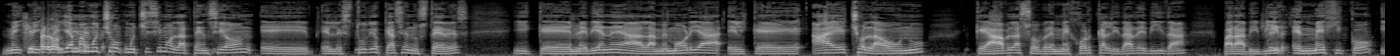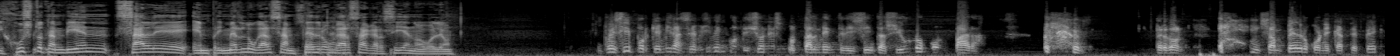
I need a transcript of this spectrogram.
Me, llama mucho, muchísimo la atención eh, el estudio que hacen ustedes y que me viene a la memoria el que ha hecho la ONU, que habla sobre mejor calidad de vida para vivir en México y justo también sale en primer lugar San Pedro Garza García, Nuevo León. Pues sí, porque mira, se vive en condiciones totalmente distintas. Si uno compara, perdón, San Pedro con Ecatepec,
